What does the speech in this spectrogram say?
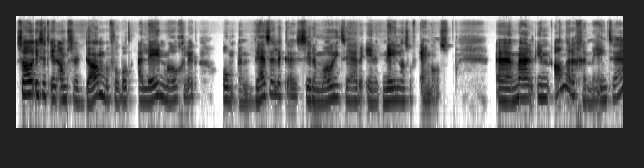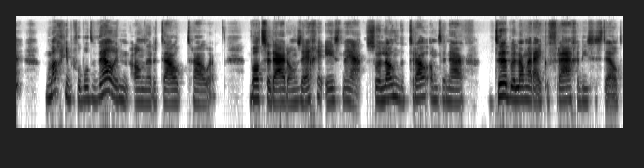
Zo is het in Amsterdam bijvoorbeeld alleen mogelijk om een wettelijke ceremonie te hebben in het Nederlands of Engels. Uh, maar in andere gemeente mag je bijvoorbeeld wel in een andere taal trouwen. Wat ze daar dan zeggen is, nou ja, zolang de trouwambtenaar de belangrijke vragen die ze stelt,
